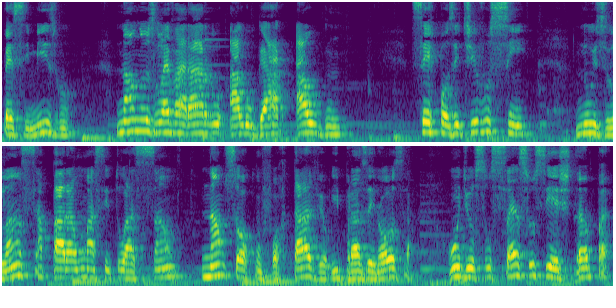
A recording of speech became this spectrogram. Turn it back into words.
Pessimismo não nos levará a lugar algum. Ser positivo, sim, nos lança para uma situação não só confortável e prazerosa, onde o sucesso se estampa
